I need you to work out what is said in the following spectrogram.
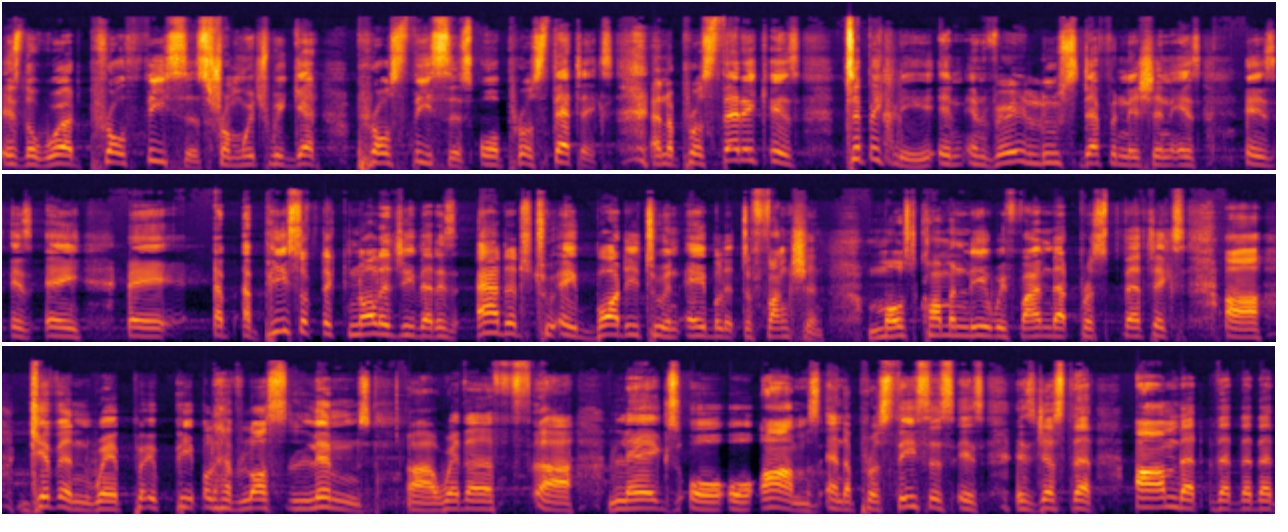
is the word prothesis, from which we get prosthesis or prosthetics. And a prosthetic Aesthetic is typically, in, in very loose definition, is, is, is a, a, a, a, piece of technology that is added to a body to enable it to function. Most commonly, we find that prosthetics are given where people have lost limbs, uh, whether uh, legs or, or arms, and a prosthesis is, is just that arm that, that, that, that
